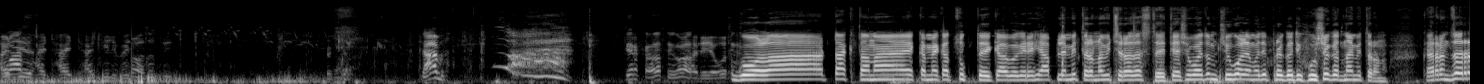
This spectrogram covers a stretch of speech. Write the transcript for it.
हाईट हाईट हाईट हाईट गेली पाहिजे आवाज होतोय. दाब तेरा का जातोय गोळा? गोळा टाकताना एकामेकात चुकतंय का वगैरे हे आपल्या मित्रांना विचारायचं असतंय. त्याशिवाय तुमची गोळ्यामध्ये प्रगती होऊ शकत नाही मित्रांनो. कारण जर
